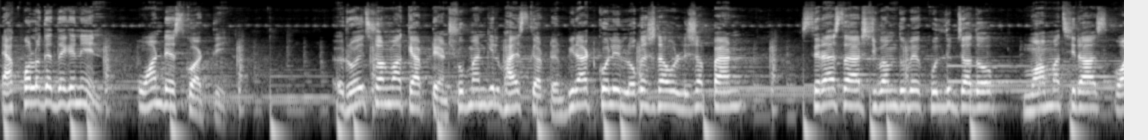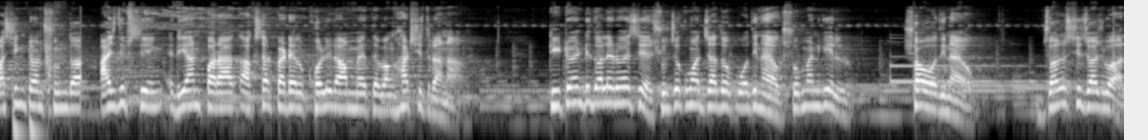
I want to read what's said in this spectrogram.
এক পলকে দেখে নিন ওয়ান ডে স্কোয়াডটি। Rohit Sharma captain, Shubman Gill vice captain, Virat Kohli, Lokesh Rahul, Rishabh Pant Siraj তায়ার, শিবাম দুবে, কুলদীপ যাদব, মোহাম্মদ সিরাজ, ওয়াশিংটন সুন্দর, আজদীপ সিং, রিয়ান পারাক আকসার প্যাটেল, খলিল আহমেদ এবং হর্ষিত রানা। টি টোয়েন্টি দলে রয়েছে সূর্যকুমার যাদব অধিনায়ক, শুভমান গিল সহ অধিনায়ক। যশস্বী জজওয়াল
